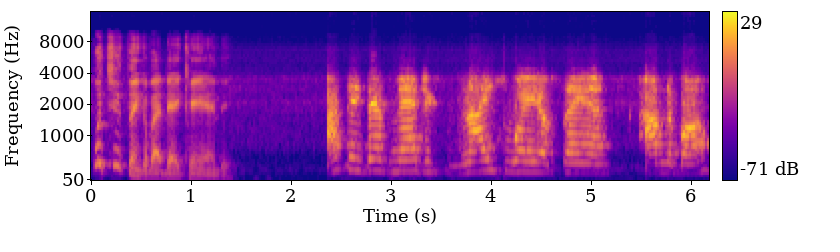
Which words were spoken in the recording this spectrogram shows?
What you think about that, Kandi? I think that's Magic's nice way of saying I'm the boss.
